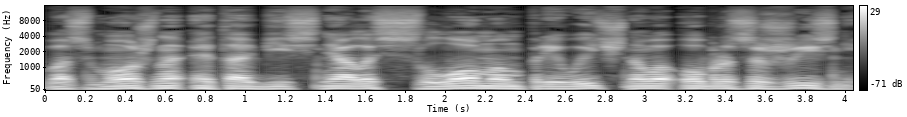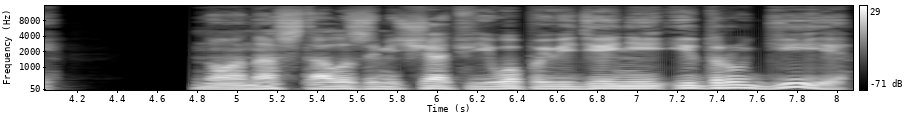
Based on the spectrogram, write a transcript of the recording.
Возможно, это объяснялось сломом привычного образа жизни. Но она стала замечать в его поведении и другие,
